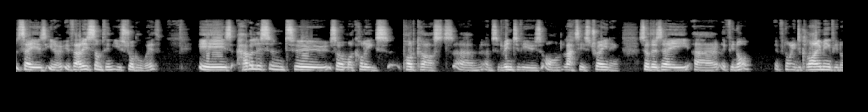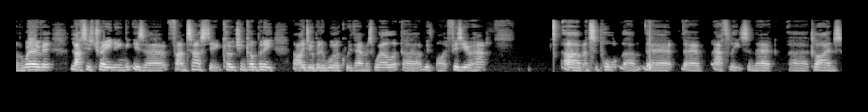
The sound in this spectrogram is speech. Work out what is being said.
say is, you know, if that is something that you struggle with, is have a listen to some of my colleagues' podcasts and, and sort of interviews on lattice training. So there's a uh, if you're not if not into climbing, if you're not aware of it, Lattice Training is a fantastic coaching company. I do a bit of work with them as well uh, with my physio hat um, and support um, their their athletes and their uh, clients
